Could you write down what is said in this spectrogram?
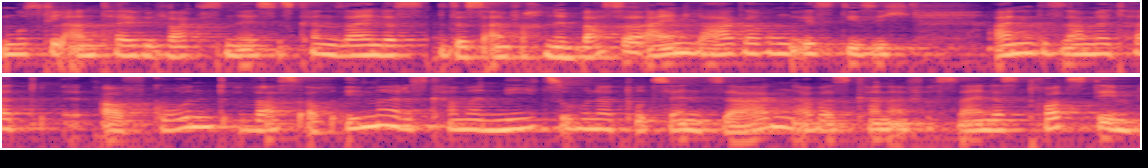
Muskelanteil gewachsen ist. Es kann sein, dass das einfach eine Wassereinlagerung ist, die sich angesammelt hat aufgrund was auch immer. Das kann man nie zu 100 Prozent sagen, aber es kann einfach sein, dass trotzdem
